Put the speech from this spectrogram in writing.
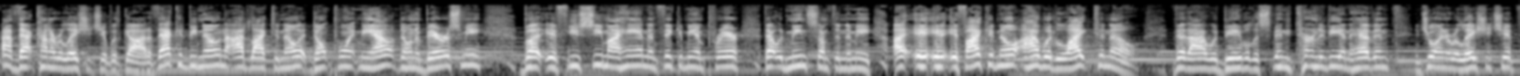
I have that kind of relationship with God. If that could be known, I'd like to know it. Don't point me out, don't embarrass me. But if you see my hand and think of me in prayer, that would mean something to me. I, if I could know, I would like to know that I would be able to spend eternity in heaven, enjoying a relationship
